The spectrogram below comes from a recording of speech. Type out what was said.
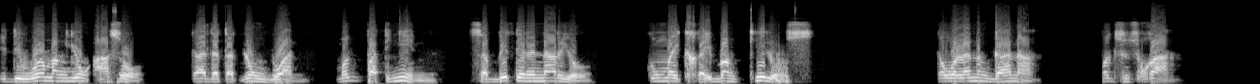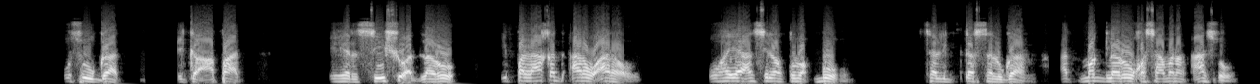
I-deworm ang iyong aso kada tatlong buwan. Magpatingin sa veterinaryo kung may kakaibang kilos, kawalan ng gana, pagsusuka, o sugat. Ikaapat, ehersisyo at laro. Ipalakad araw-araw o silang tumakbo sa ligtas na lugar at maglaro kasama ng aso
